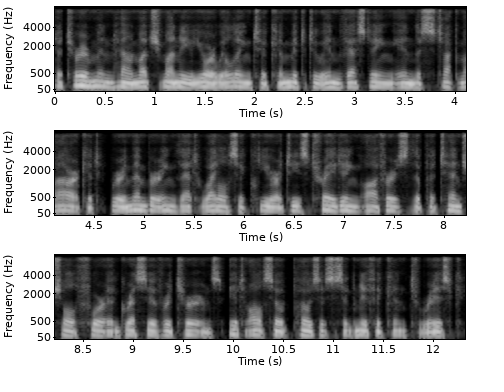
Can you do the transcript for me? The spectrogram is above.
Determine how much money you're willing to commit to investing in the stock market, remembering that while securities trading offers the potential for aggressive returns, it also poses significant risk.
